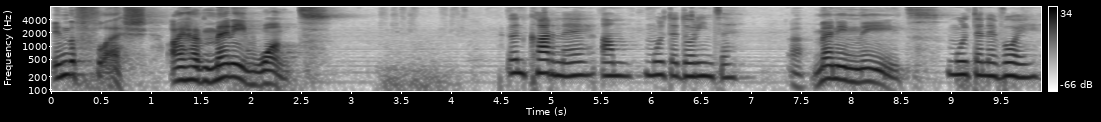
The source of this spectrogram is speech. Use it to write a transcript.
in the flesh, I have many wants, În carne am multe dorințe, uh, many needs. multe nevoi.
